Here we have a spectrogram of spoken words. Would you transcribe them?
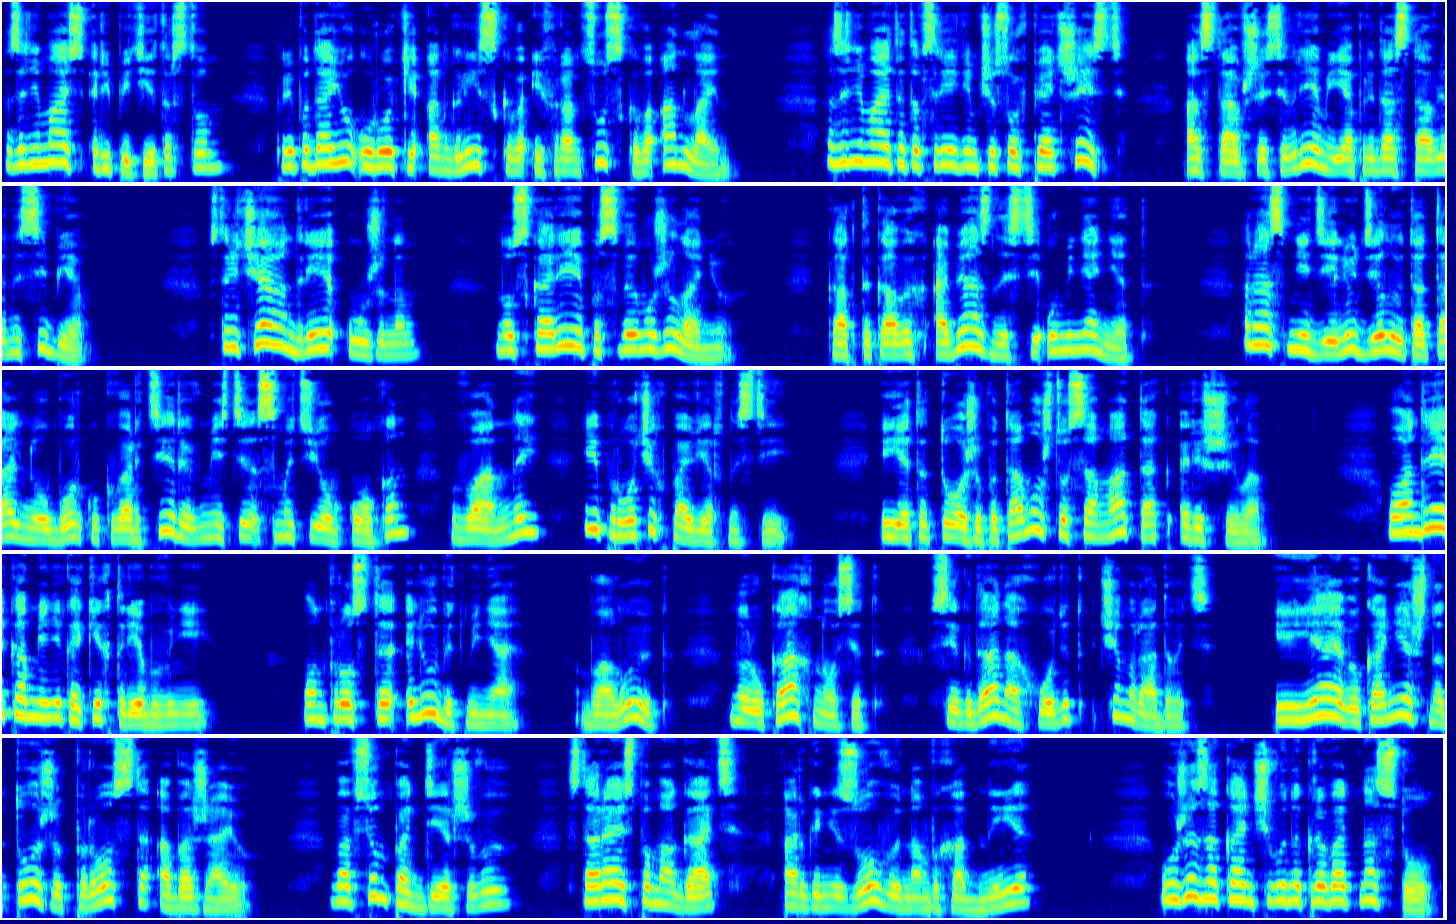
Занимаюсь репетиторством, преподаю уроки английского и французского онлайн. Занимает это в среднем часов 5-6, оставшееся время я предоставлена себе. Встречаю Андрея ужином, но скорее по своему желанию. Как таковых обязанностей у меня нет. Раз в неделю делаю тотальную уборку квартиры вместе с мытьем окон, ванной и прочих поверхностей. И это тоже потому, что сама так решила. У Андрея ко мне никаких требований. Он просто любит меня, балует, на руках носит, всегда находит, чем радовать. И я его, конечно, тоже просто обожаю. Во всем поддерживаю, стараюсь помогать, организовываю нам выходные. Уже заканчиваю накрывать на стол.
